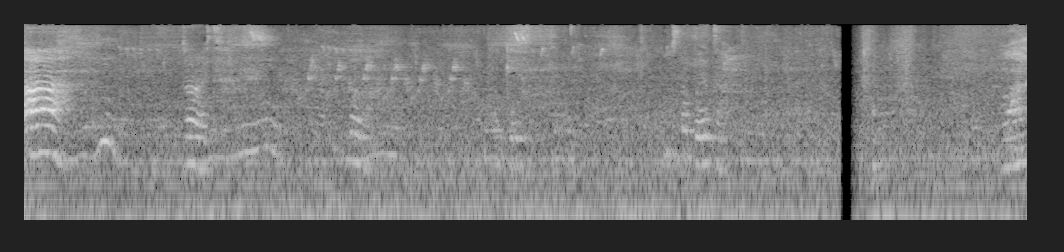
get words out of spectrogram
Ah. It's alright. Go. Okay. Stop better. One,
